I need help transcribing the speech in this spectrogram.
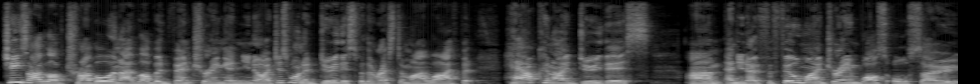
geez, I love travel and I love adventuring, and you know, I just want to do this for the rest of my life. But how can I do this um, and you know fulfill my dream whilst also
